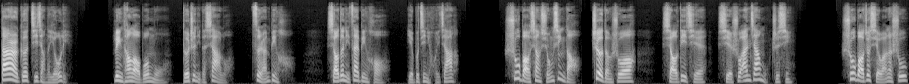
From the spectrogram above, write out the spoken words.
丹二哥即讲的有理。令堂老伯母得知你的下落，自然病好。小的你在病后，也不及你回家了。”叔宝向熊信道：“这等说，小弟且写书安家母之心。”叔宝就写完了书，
